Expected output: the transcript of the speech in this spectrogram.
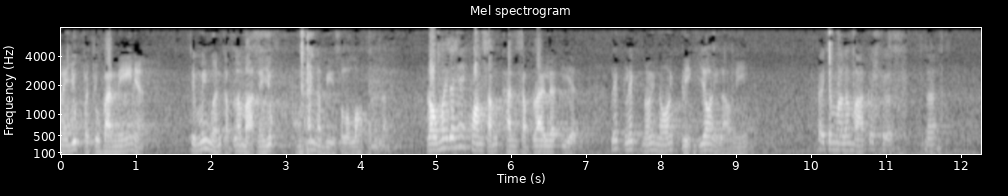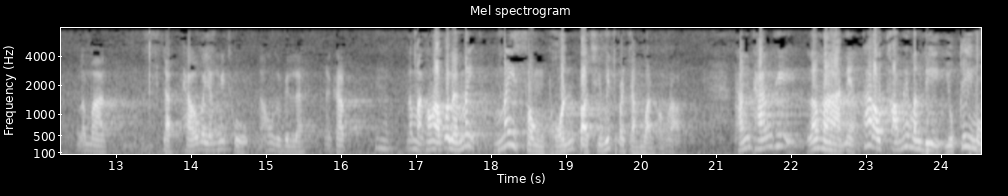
ในยุคปัจจุบันนี้เนี่ย จึงไม่เหมือนกับละหมาดในยุคของท่านนาบีสุลต่านเราไม่ได้ให้ความสำคัญกับรายละเอียด เล็ก ๆ น้อย ๆ ปลีกย่อยเหล่านี้ ใครจะมาละหมาดก็เชิญนะละหมาด จัดแถวก็ยังไม่ถูกนะอัลลอฮฺบิลละนะครับละหมาดของเราก็เลยไม่ไม่ส่งผลต่อชีวิตประจำวันของเรา ทั้งทั้งที่ละหมาดเนี่ย ถ้าเราทำให้มันดีอยู่กี้มู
